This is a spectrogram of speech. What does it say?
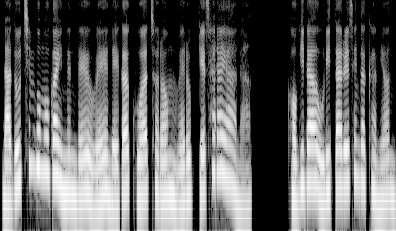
나도 친부모가 있는데 왜 내가 고아처럼 외롭게 살아야 하나. 거기다 우리 딸을 생각하면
